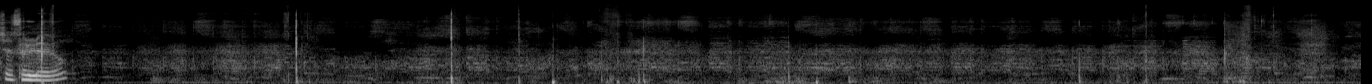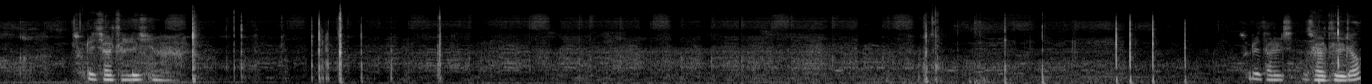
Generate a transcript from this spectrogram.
소리 잘 들려요? 소리 잘 들리시나요? 소리 잘, 잘 들려?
